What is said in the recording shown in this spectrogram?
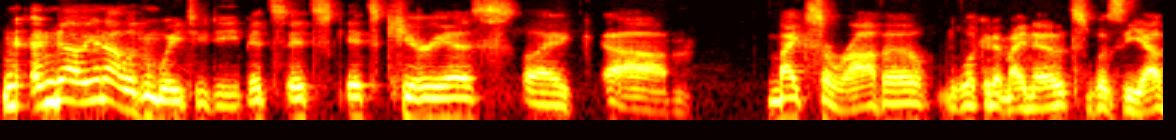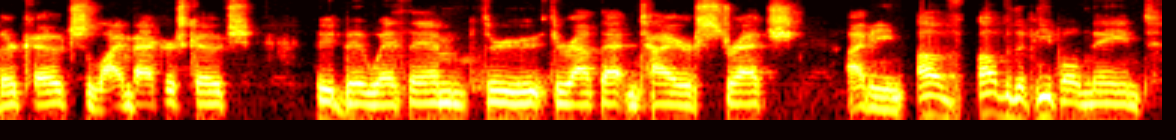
No, you're not looking way too deep. It's it's it's curious. Like um, Mike Siravo, looking at my notes, was the other coach, linebackers coach, who'd been with him through throughout that entire stretch. I mean, of of the people named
